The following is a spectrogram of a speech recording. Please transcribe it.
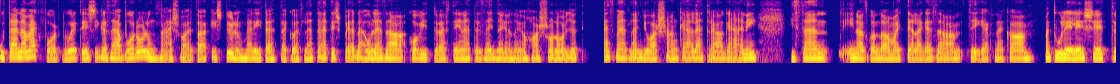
utána megfordult, és igazából rólunk másoltak, és tőlünk merítettek ötletet, és például ez a COVID történet, ez egy nagyon-nagyon hasonló, hogy ott eszméletlen gyorsan kellett reagálni, hiszen én azt gondolom, hogy tényleg ez a cégeknek a, a túlélését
